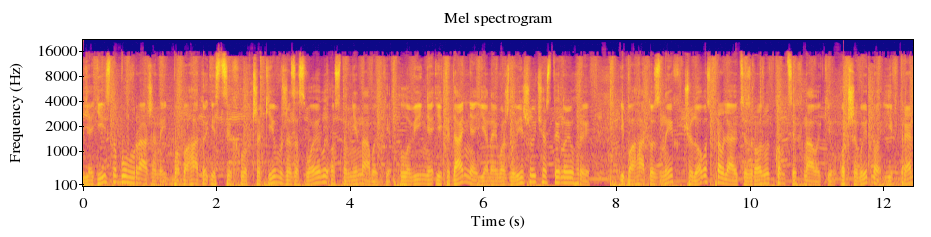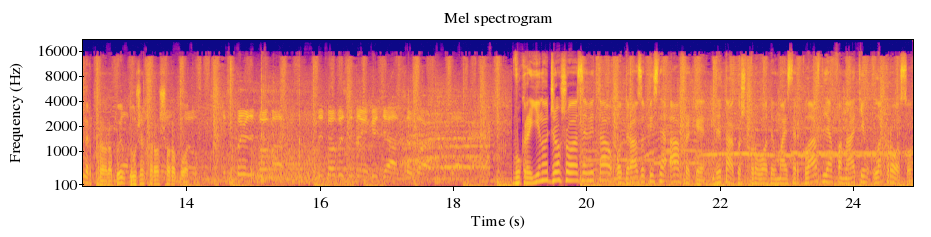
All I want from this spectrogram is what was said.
Я дійсно був вражений, бо багато із цих хлопчаків вже засвоїли основні навики. Ловіння і кидання є найважливішою частиною гри, і багато з них чудово справляються з розвитком цих навиків. Очевидно, їх тренер проробив дуже хорошу роботу. В Україну Джошуа завітав одразу після Африки, де також проводив майстер-клас для фанатів лакросу.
